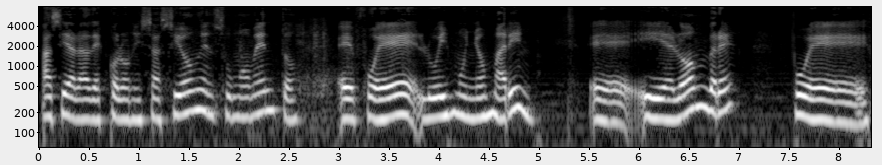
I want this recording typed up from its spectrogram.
hacia la descolonización en su momento, eh, fue Luis Muñoz Marín eh, y el hombre pues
